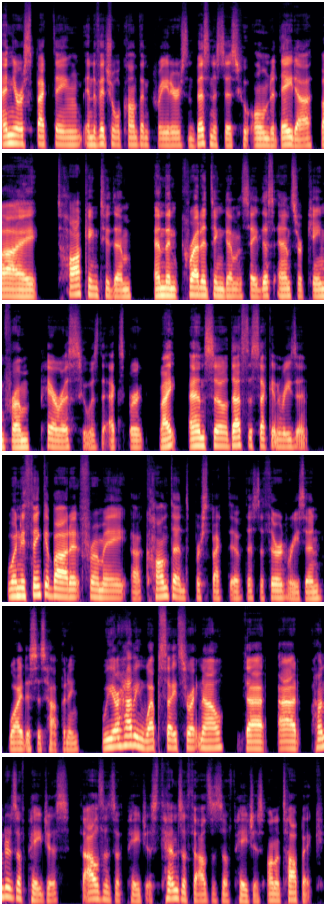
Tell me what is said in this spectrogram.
and you're respecting individual content creators and businesses who own the data by talking to them and then crediting them and say, this answer came from Paris, who was the expert, right? And so that's the second reason. When you think about it from a, a content perspective, that's the third reason why this is happening. We are having websites right now that add hundreds of pages, thousands of pages, tens of thousands of pages on a topic.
